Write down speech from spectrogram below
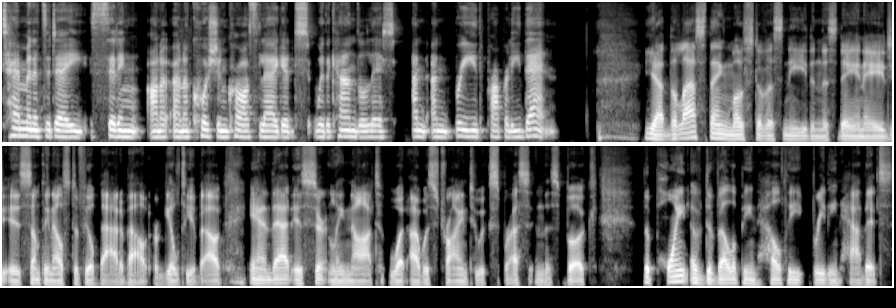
10 minutes a day sitting on a, on a cushion cross-legged with a candle lit and, and breathe properly then yeah, the last thing most of us need in this day and age is something else to feel bad about or guilty about. And that is certainly not what I was trying to express in this book. The point of developing healthy breathing habits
